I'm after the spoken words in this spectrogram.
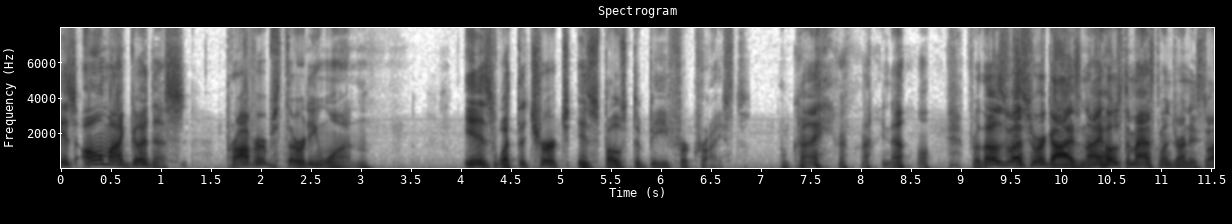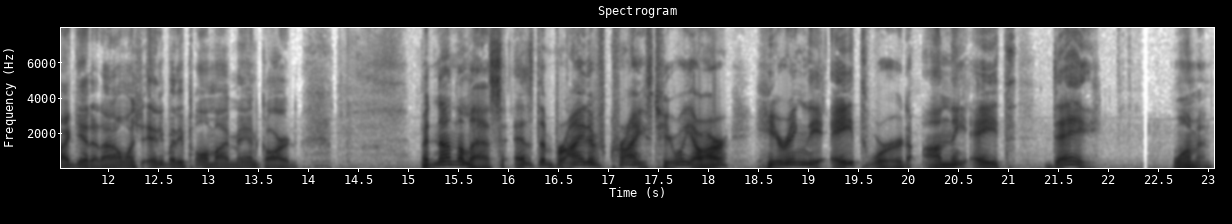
is oh my goodness, Proverbs 31 is what the church is supposed to be for Christ. Okay, I know. For those of us who are guys, and I host a masculine journey, so I get it. I don't want anybody pulling my man card. But nonetheless, as the bride of Christ, here we are hearing the eighth word on the eighth day. Woman,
